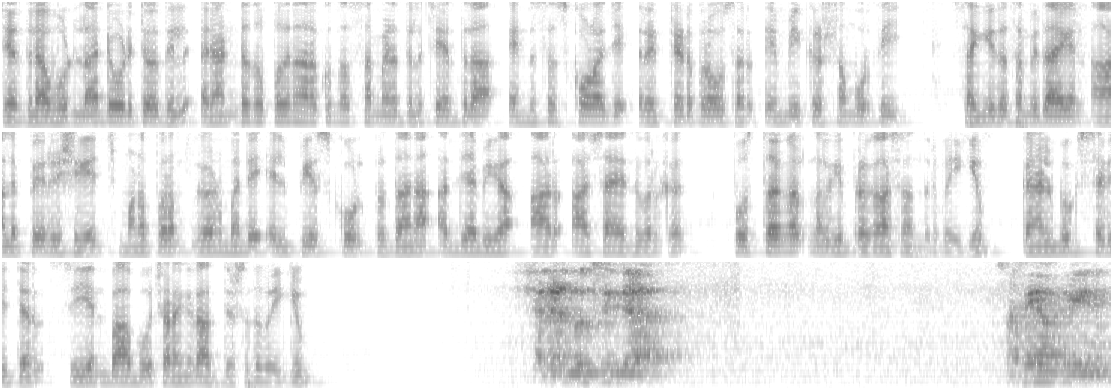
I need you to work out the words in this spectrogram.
ചേർത്തല വുഡ്ലാൻഡ് ഓഡിറ്റോറിയത്തിൽ രണ്ട് മുപ്പതിന് നടക്കുന്ന സമ്മേളനത്തിൽ Cherthala N S S college retired professor M V Krishnamoorthy സംഗീത സംവിധായകൻ Alleppey Rishikesh Manappuram government L P S school പ്രധാന അധ്യാപിക ആർ ആശ എന്നിവർക്ക് പുസ്തകങ്ങൾ നൽകി പ്രകാശനം നിർവഹിക്കും. Kanal books editor C N Babu ചടങ്ങിൽ അധ്യക്ഷത വഹിക്കും. കനൽ ബുക്സിന്റെ സഹയാത്രികനും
